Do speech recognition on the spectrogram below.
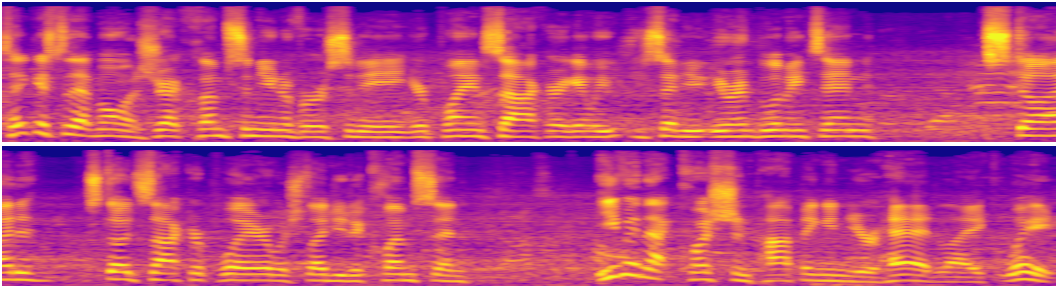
Take us to that moment. You're at Clemson University, you're playing soccer again. We, you said you're in Bloomington, stud, stud soccer player, which led you to Clemson even that question popping in your head, like, wait,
